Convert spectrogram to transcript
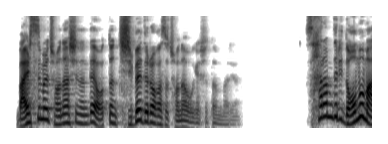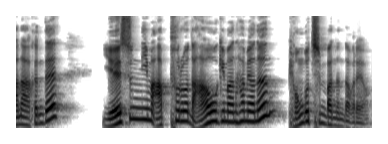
말씀을 전하시는데 어떤 집에 들어가서 전하고 계셨단 말이에요. 사람들이 너무 많아. 근데 예수님 앞으로 나오기만 하면은 병 고침 받는다 그래요.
